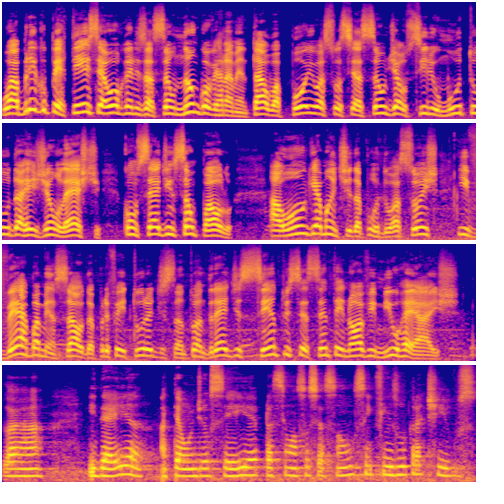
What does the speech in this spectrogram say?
O abrigo pertence à organização não governamental Apoio Associação de Auxílio Mútuo da Região Leste, com sede em São Paulo. A ONG é mantida por doações e verba mensal da Prefeitura de Santo André de 169 mil reais. A ideia, até onde eu sei, é para ser uma associação sem fins lucrativos.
